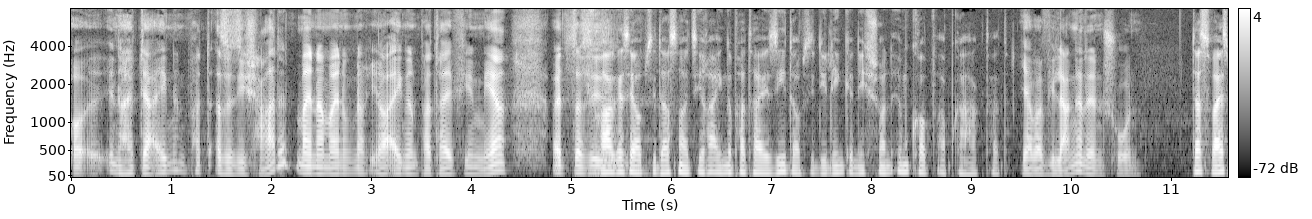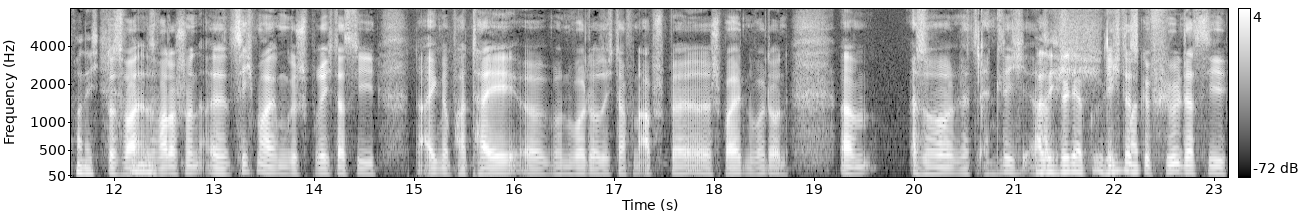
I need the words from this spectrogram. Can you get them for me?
äh, innerhalb der eigenen Partei, also sie schadet meiner Meinung nach ihrer eigenen Partei viel mehr, als dass sie. Die Frage ist ja, ob sie das noch als ihre eigene Partei sieht, ob sie die Linke nicht schon im Kopf abgehakt hat. Ja, aber wie lange denn schon? Das weiß man nicht. Das war, ähm, das war doch schon äh, zigmal im Gespräch, dass sie eine eigene Partei äh, gründen wollte oder sich davon abspalten wollte. Und ähm, also letztendlich also ich will ja nicht das Gefühl, dass sie,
